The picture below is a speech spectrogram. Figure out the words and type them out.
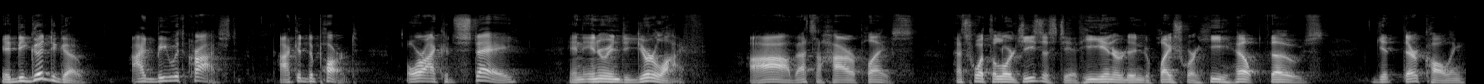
It'd be good to go. I'd be with Christ. I could depart. Or I could stay and enter into your life. Ah, that's a higher place. That's what the Lord Jesus did. He entered into a place where he helped those get their calling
